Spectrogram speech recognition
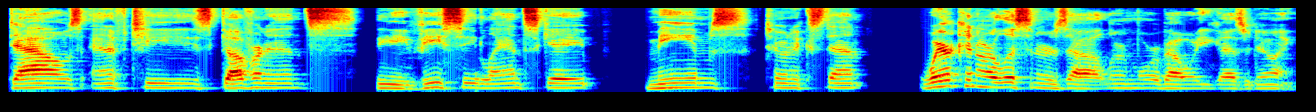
DAOs, NFTs, governance, the VC landscape, memes to an extent. Where can our listeners uh, learn more about what you guys are doing?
